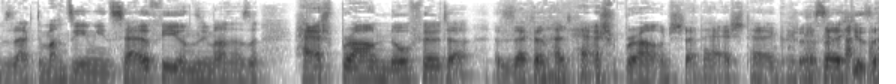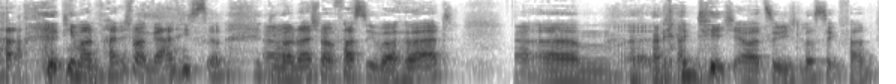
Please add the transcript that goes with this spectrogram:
sagte, machen sie irgendwie ein Selfie und sie macht dann so Hash Brown, no filter. Also sie sagt dann halt Hash Brown statt Hashtag oder solche Sachen, die man manchmal gar nicht so, ja. die man manchmal fast überhört, ja. ähm, äh, die ich aber ziemlich lustig fand.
